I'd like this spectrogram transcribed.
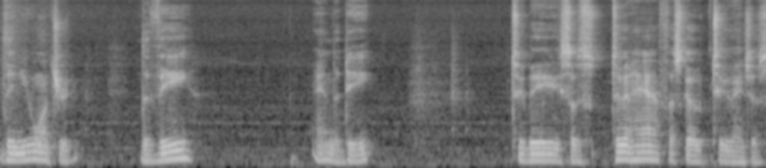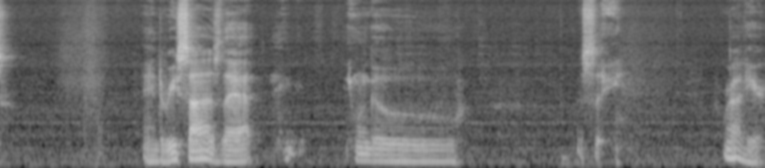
then you want your the V and the D to be so two and a half let's go two inches and to resize that, you want to go, let's see, right here.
